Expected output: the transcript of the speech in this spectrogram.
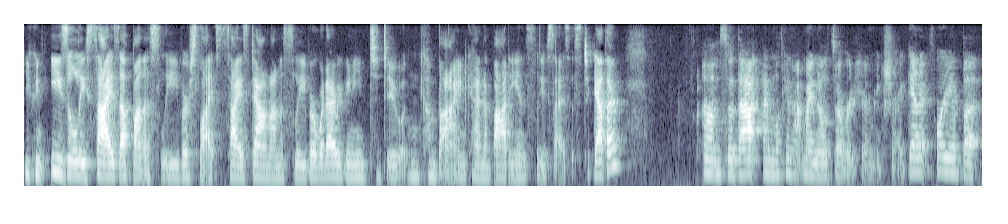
you can easily size up on a sleeve or size down on a sleeve or whatever you need to do and combine kind of body and sleeve sizes together. Um, so that, I'm looking at my notes over here, to make sure I get it for you, but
